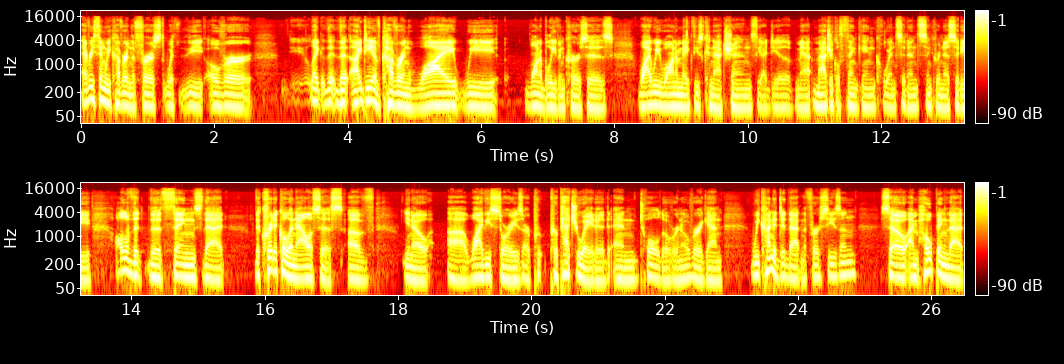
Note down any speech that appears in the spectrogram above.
everything we cover in the first with the over like the, the idea of covering why we want to believe in curses why we want to make these connections the idea of ma- magical thinking coincidence synchronicity all of the the things that the critical analysis of you know uh, why these stories are per- perpetuated and told over and over again we kind of did that in the first season. So i'm hoping that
